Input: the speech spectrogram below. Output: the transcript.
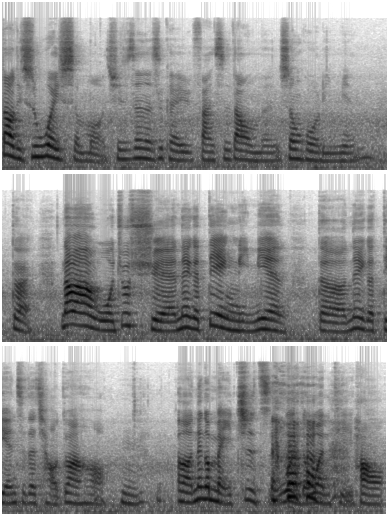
到底是为什么？其实真的是可以反思到我们生活里面。对，那我就学那个电影里面的那个点子的桥段哈，嗯，呃，那个美智子问的问题，好。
